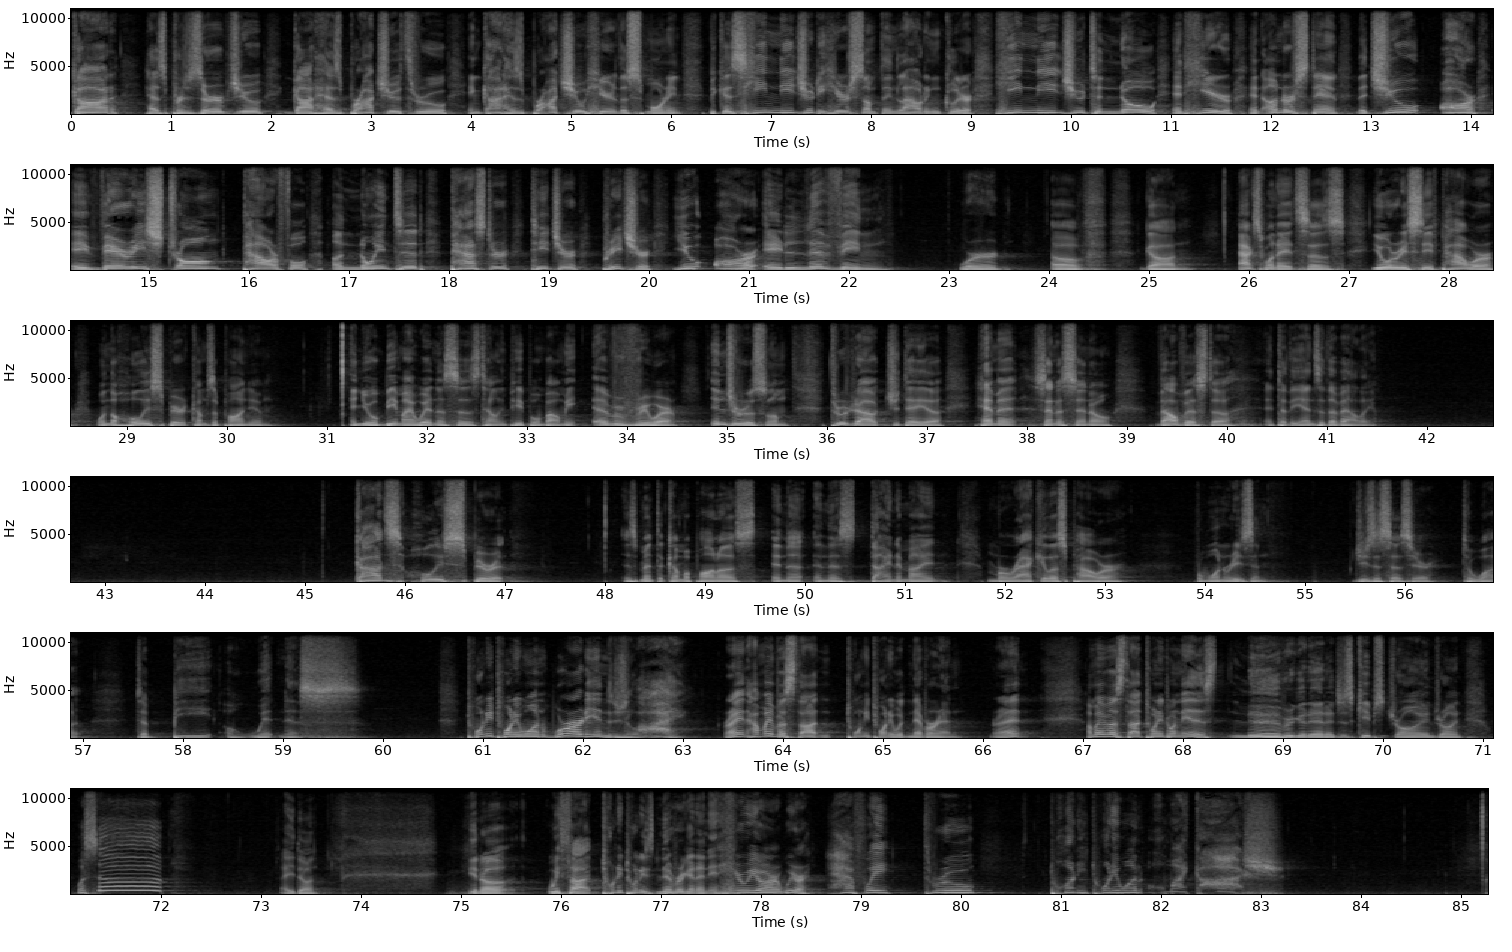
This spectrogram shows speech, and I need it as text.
God has preserved you, God has brought you through, and God has brought you here this morning because He needs you to hear something loud and clear. He needs you to know and hear and understand that you are a very strong, powerful, anointed pastor, teacher, preacher. You are a living word of God. Acts 1 8 says, You will receive power when the Holy Spirit comes upon you. And you will be my witnesses, telling people about me everywhere in Jerusalem, throughout Judea, Hemet, San Jacinto, Val Vista, and to the ends of the valley. God's Holy Spirit is meant to come upon us in, in this dynamite, miraculous power for one reason Jesus says here, to what? To be a witness. 2021, we're already into July, right? How many of us thought 2020 would never end, right? How many of us thought 2020 is never gonna end? It just keeps drawing, drawing. What's up? How you doing? You know, we thought 2020 is never gonna end, and here we are. We are halfway through 2021. Oh my gosh!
